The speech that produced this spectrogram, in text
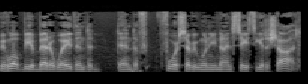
I mean, what would be a better way than to than to force everyone in the United States to get a shot?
